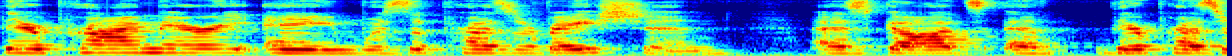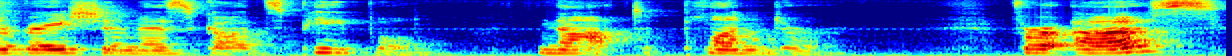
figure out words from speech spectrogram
Their primary aim was the preservation as God's uh, their preservation as God's people, not plunder. For us,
